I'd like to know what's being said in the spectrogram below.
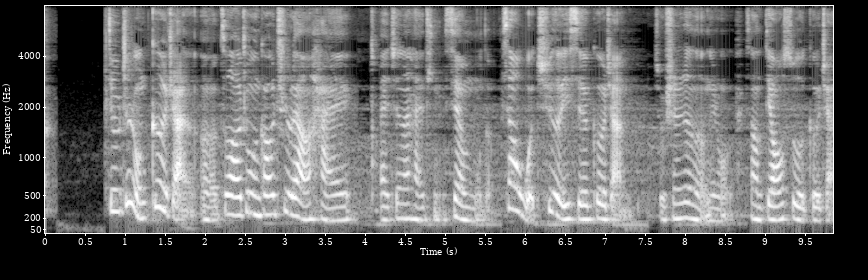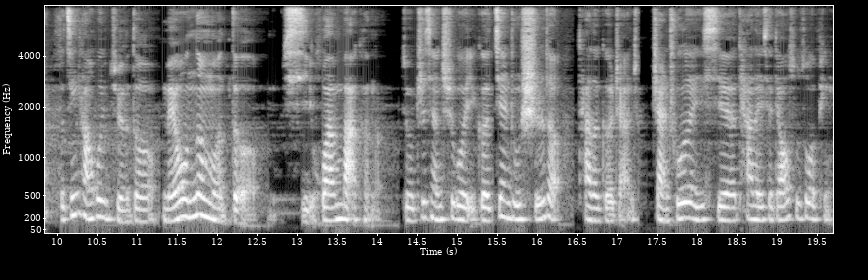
就是这种个展，呃，做到这么高质量，还，哎，真的还挺羡慕的。像我去的一些个展，就深圳的那种像雕塑的个展，我经常会觉得没有那么的。喜欢吧，可能就之前去过一个建筑师的他的个展，展出了一些他的一些雕塑作品，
